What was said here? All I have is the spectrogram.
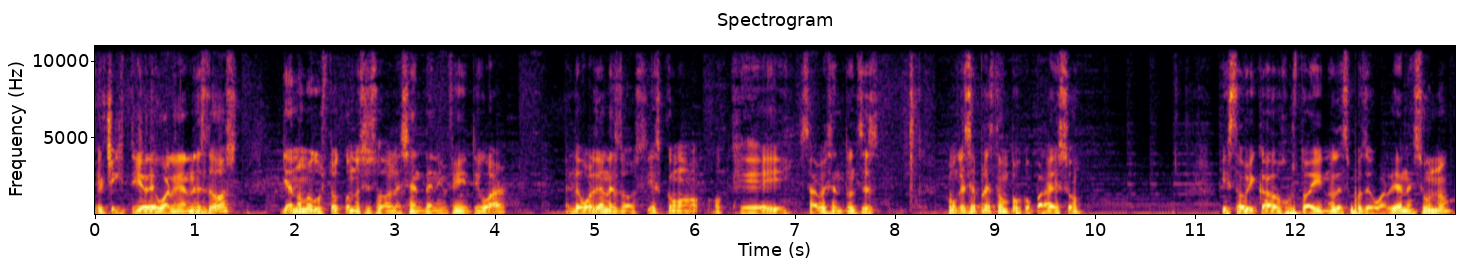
el chiquitillo de Guardianes 2, ya no me gustó cuando se hizo adolescente en Infinity War. El de Guardianes 2. Y es como, ok, ¿sabes? Entonces, como que se presta un poco para eso. Y está ubicado justo ahí, ¿no? Después de Guardianes 1.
